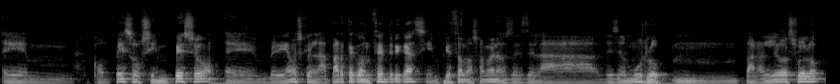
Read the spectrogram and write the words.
em, con peso o sin peso, em, veríamos que en la parte concéntrica, si empiezo más o menos desde, la, desde el muslo mm, paralelo al suelo,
